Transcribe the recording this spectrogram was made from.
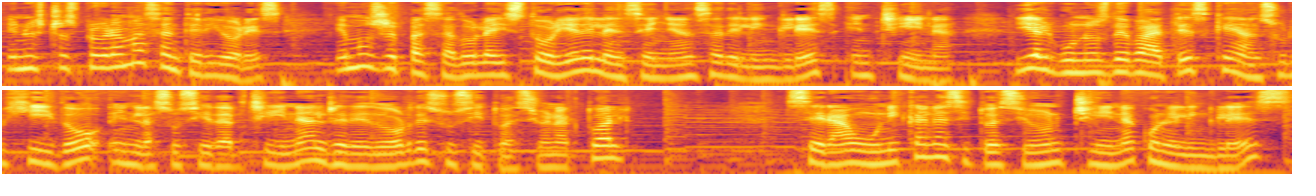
En nuestros programas anteriores hemos repasado la historia de la enseñanza del inglés en China y algunos debates que han surgido en la sociedad china alrededor de su situación actual. ¿Será única la situación china con el inglés?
